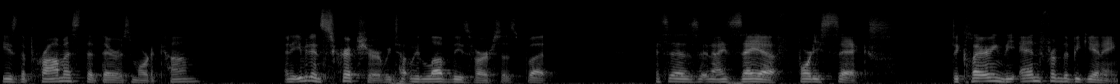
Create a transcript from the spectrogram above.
He's the promise that there is more to come. And even in Scripture, we, we love these verses, but it says in Isaiah 46, declaring the end from the beginning,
